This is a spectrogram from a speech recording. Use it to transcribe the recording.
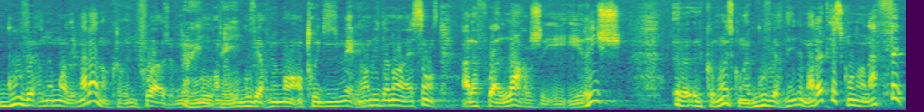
gouvernement des malades, encore une fois, je mets le gouvernement entre guillemets, mais en lui donnant un sens à la fois large et, riche, euh, comment est-ce qu'on a gouverné les malades? Qu'est-ce qu'on en a fait?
